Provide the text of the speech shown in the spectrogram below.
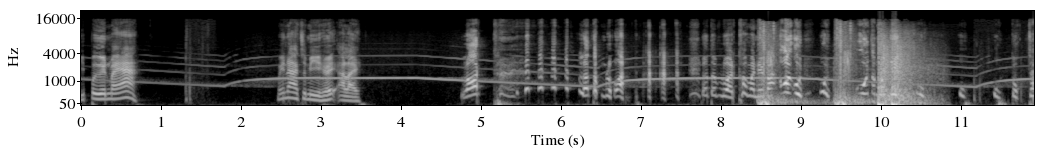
มีปืนไหมอะ ไม่น่าจะมีเฮ้ยอะไร รถ รถตำรวจ รถตำรวจเข้ามาในบ้านโอ้ยอุ้ยอุ้ยอุ้ยตำรวจยิงอุ้ยอุ้ยอุ้ยตกใจ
